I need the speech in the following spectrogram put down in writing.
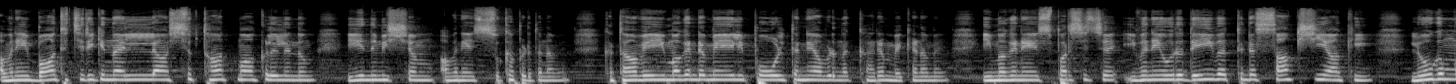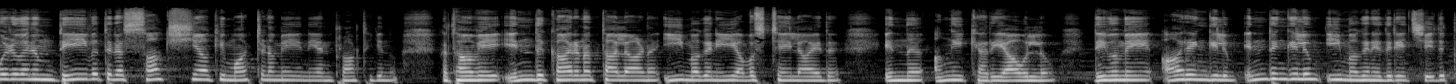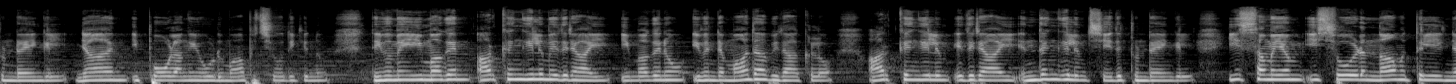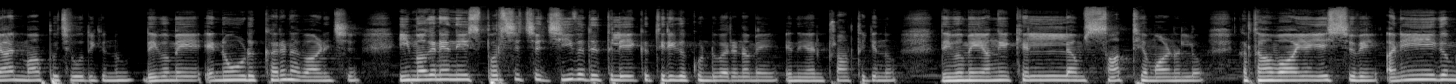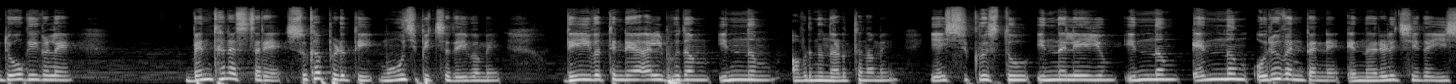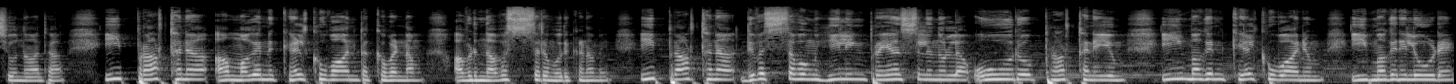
അവനെ ബാധിച്ചിരിക്കുന്ന എല്ലാ ശുദ്ധാത്മാക്കളിൽ നിന്നും ഈ നിമിഷം അവനെ സുഖപ്പെടുത്തണമേ. കഥാവെ ഈ മകന്റെ മേൽ ഇപ്പോൾ തന്നെ അവിടുന്ന് കരം വെക്കണമേ. ഈ മകനെ സ്പർശിച്ച് ഇവനെ ഒരു ദൈവത്തിന്റെ സാക്ഷിയാക്കി ലോകം മുഴുവനും ദൈവത്തിന്റെ സാക്ഷിയാക്കി മാറ്റണമേ എന്ന് ഞാൻ പ്രാർത്ഥിക്കുന്നു. കഥാവെ എന്ത് കാരണത്താലാണ് ഈ മകൻ ഈ അവസ്ഥയിലായത്? എന്ന് അങ്ങേക്കറിയാവല്ലോ. ദൈവമേ ആരെങ്കിലും എന്തെങ്കിലും ഈ മകനെതിരെ ചെയ്തിട്ടുണ്ടെങ്കിൽ ഞാൻ ഇപ്പോൾ അങ്ങയോട് മാപ്പ് ചോദിക്കുന്നു. ദൈവമേ ഈ മകൻ ആർക്കെങ്കിലും എതിരായി ഈ മകനോ ഇവന്റെ മാതാപിതാക്കളോ ആർക്കെങ്കിലും എതിരായി എന്തെങ്കിലും ചെയ്തിട്ടുണ്ടെങ്കിൽ ഈ സമയം ഈശോയുടെ നാമത്തിൽ ഞാൻ മാപ്പ് ചോദിക്കുന്നു. ദൈവമേ എന്നോട് കരുണ കാണിച്ച് ഈ മകനെ നീ സ്പർശിച്ച് ജീവിതത്തിലേക്ക് തിരികെ കൊണ്ടുവരണമേ എന്ന് ഞാൻ പ്രാർത്ഥിക്കുന്നു. ദൈവമേ അങ്ങേക്കെല്ലാം സാധ്യമാണല്ലോ. കർത്താവായ യേശുവെ അനേകം രോഗികളെ ബന്ധനസ്ഥരെ സുഖപ്പെടുത്തി മോചിപ്പിച്ച ദൈവമേ ദൈവത്തിന്റെ അത്ഭുതം ഇന്നും അവിടുന്ന് നടത്തണമേ. യേശു ക്രിസ്തു ഇന്നലെയും ഇന്നും എന്നും ഒരുവൻ തന്നെ എന്നരളി ചെയ്ത ഈശോനാഥ ഈ പ്രാർത്ഥന ആ മകന് കേൾക്കുവാൻ തക്കവണ്ണം അവിടുന്ന് അവസരം ഒരുക്കണമേ ഈ പ്രാർത്ഥന ദിവസവും ഹീലിംഗ് പ്രേയേഴ്സിൽ നിന്നുള്ള ഓരോ പ്രാർത്ഥനയും ഈ മകൻ കേൾക്കുവാനും ഈ മകനിലൂടെ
